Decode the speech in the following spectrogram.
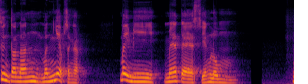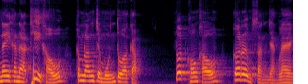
ซึ่งตอนนั้นมันเงียบสงัด ไม่มีแม้แต่เสียงลม ในขณะที่เขากำลังจะหมุนตัวกลับ รถของเขาก็เริ่มสั่นอย่างแรง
